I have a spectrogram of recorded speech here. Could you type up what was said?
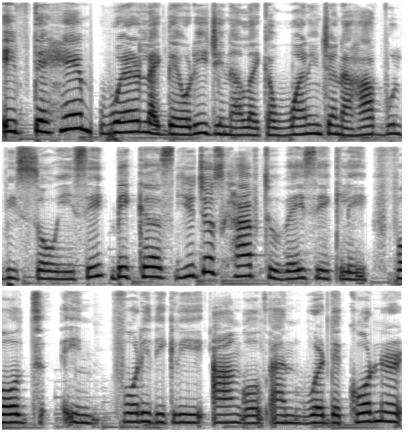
If the hem were like the original, like a one inch and a half, would be so easy because you just have to basically fold in 40 degree angles and where the corner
